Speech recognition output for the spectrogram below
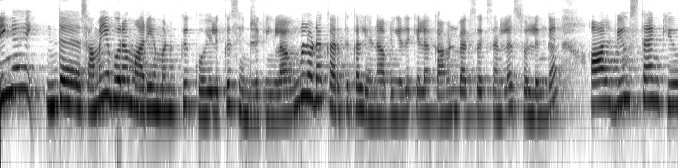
நீங்கள் இந்த சமயபுரம் மாரியம்மனுக்கு கோயிலுக்கு சென்றிருக்கீங்களா? உங்களோட கருத்துக்கள் என்ன அப்படிங்கிறது கீழே கமெண்ட் பாக்ஸ் செக்ஷனில் சொல்லுங்கள் ஆல் வியூஸ் தேங்க்யூ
